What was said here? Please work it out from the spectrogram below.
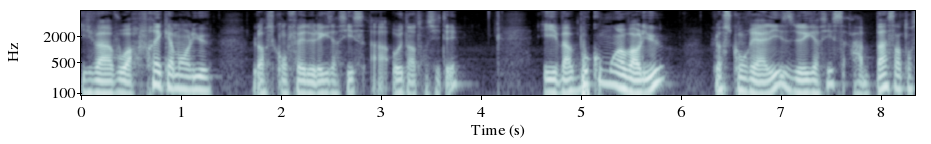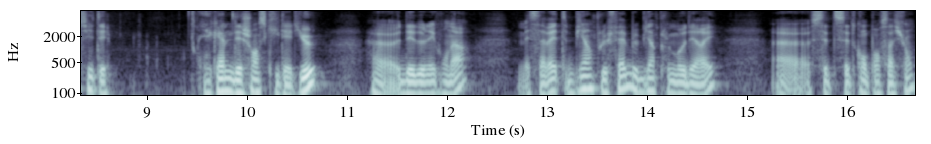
il va avoir fréquemment lieu lorsqu'on fait de l'exercice à haute intensité, et il va beaucoup moins avoir lieu lorsqu'on réalise de l'exercice à basse intensité. Il y a quand même des chances qu'il ait lieu, euh, des données qu'on a, mais ça va être bien plus faible, bien plus modéré, euh, cette compensation,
